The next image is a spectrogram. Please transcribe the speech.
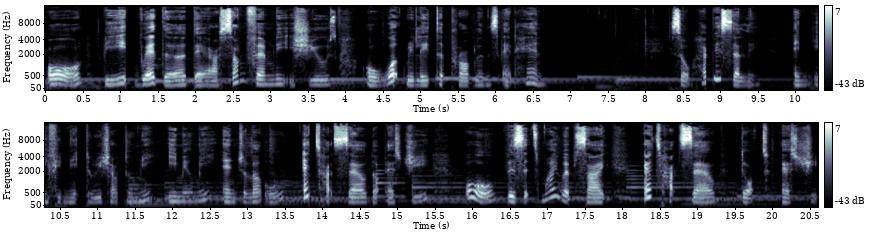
or be it whether there are some family issues or work related problems at hand. So, happy selling! And if you need to reach out to me, email me angela o at heartsell.sg or visit my website at heartsell.sg dot sg.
